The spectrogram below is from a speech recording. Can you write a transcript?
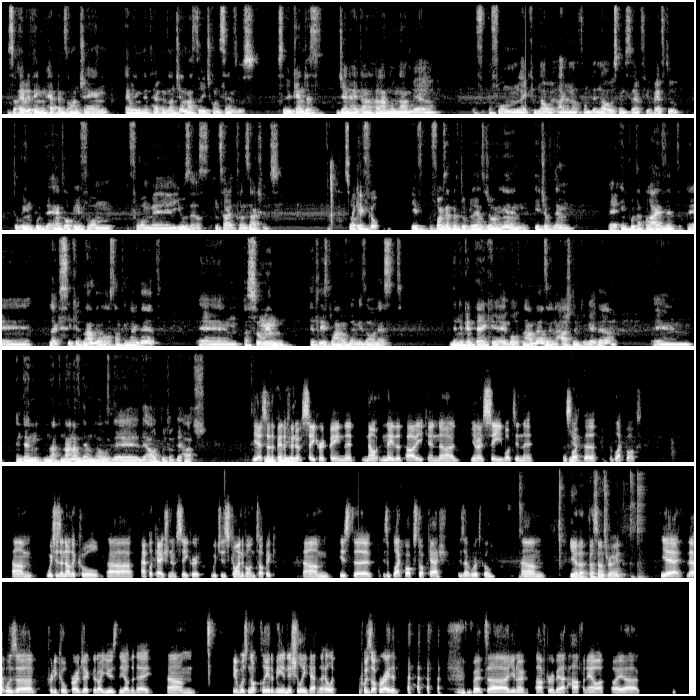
so everything happens on chain. Everything that happens on chain must reach consensus. So you can't just generate a, a random number from like nowhere. I don't know from the nodes themselves. You have to to input the entropy from from uh, users inside transactions. So okay, if, cool. if, for example, two players join in, each of them uh, input a private, uh, like secret number or something like that, and assuming at least one of them is honest, then you can take uh, both numbers and hash them together. And, and then none of them knows the, the output of the hash. Yeah, so the benefit of secret being that no neither party can uh, you know see what's in there. It's yeah. like the the black box. Um, which is another cool uh, application of secret, which is kind of on topic. Um, is the is it black box dot cash? Is that what it's called? Um, yeah, that that sounds right. Yeah, that was a pretty cool project that I used the other day. Um, it was not clear to me initially how the hell it was operated. but uh, you know, after about half an hour, I uh,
